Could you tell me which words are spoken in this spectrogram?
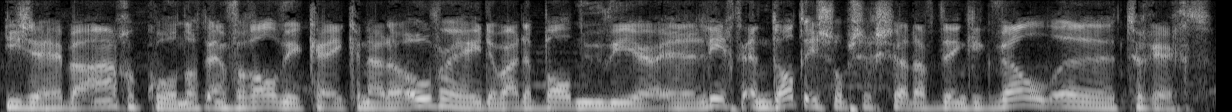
die ze hebben aangekondigd. En vooral weer kijken naar de overheden waar de bal nu weer ligt. En dat is op zichzelf denk ik wel terecht.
